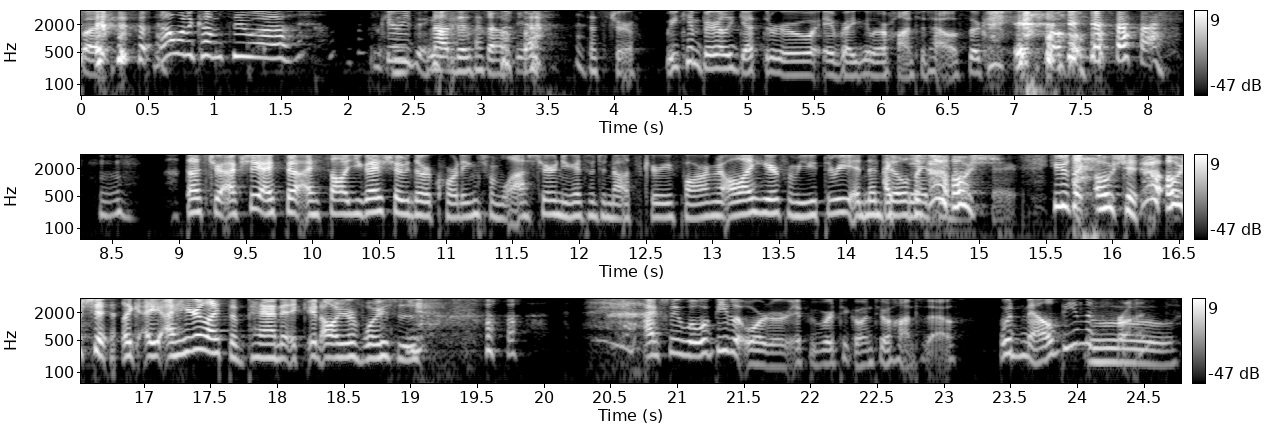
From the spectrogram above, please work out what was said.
But not when it comes to uh, scary things. Not this stuff, yeah. that's true. We can barely get through a regular haunted house. Okay. So, That's true. Actually, I feel I saw you guys show me the recordings from last year, and you guys went to Knott's Scary Farm, and all I hear from you three, and then I Phil was like, "Oh shit!" shit. He was like, "Oh shit! Oh shit!" Like I, I hear like the panic in all your voices. Actually, what would be the order if we were to go into a haunted house? Would Mel be in the front?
